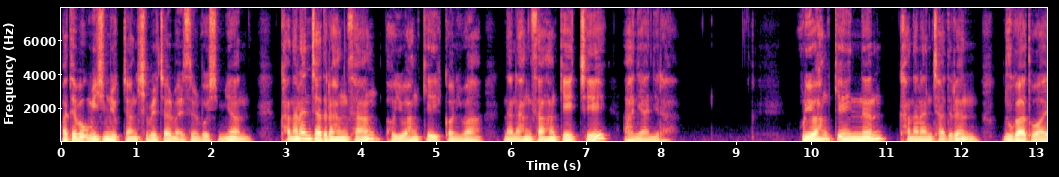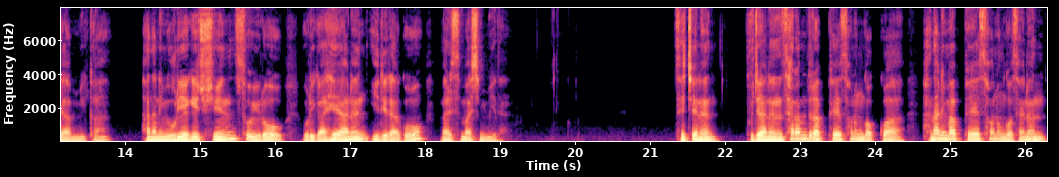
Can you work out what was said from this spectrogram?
마태복음 26장 11절 말씀을 보시면 가난한 자들은 항상 너희와 함께 있거니와 나는 항상 함께 있지 아니하니라. 우리와 함께 있는 가난한 자들은 누가 도와야 합니까? 하나님이 우리에게 주신 소유로 우리가 해야 하는 일이라고 말씀하십니다. 셋째는 부자는 사람들 앞에 서는 것과 하나님 앞에 서는 것에는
